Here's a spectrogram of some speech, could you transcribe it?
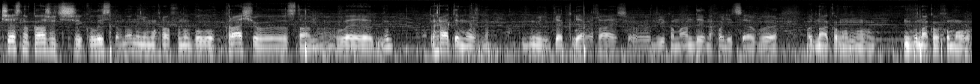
чесно кажучи, колись давно на ньому грав, воно було кращого стану, але ну, грати можна. Ну, як я вважаю, що дві команди знаходяться в однаковому, ну, в однакових умовах.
